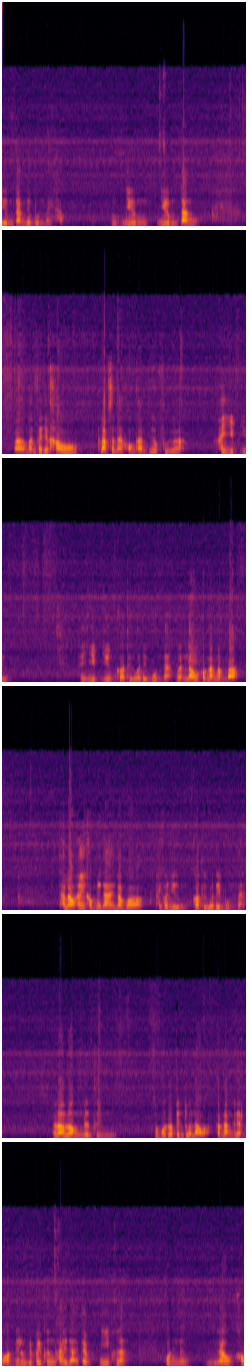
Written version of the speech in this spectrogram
ยืมตังค์ได้บุญไหมครับ ยืมยืมตังค์มันก็จะเข้าลักษณะของการเอื้อเฟื้อให้หยิบยืม ให้หยิบยืมก็ถือว่าได้บุญนะเหมือนเรากำลังลำบาก ถ้าเราให้เขาไม่ได้เราก็ให้เขายืมก็ถือว่าได้บุญนะเราลองนึกถึงสมมติว่าเป็นตัวเราอะกำลังเดือดร้อน ไม่รู้จะไปพึ่งใครได้ แต่มีเพื่อนคนหนึ่ง แล้วเขา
